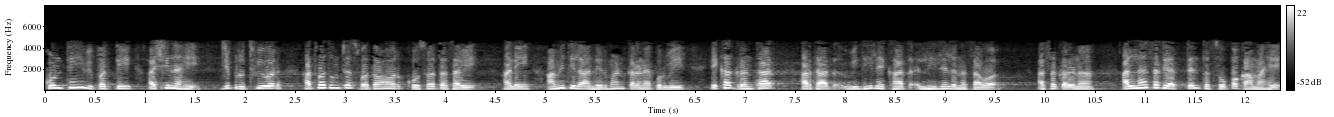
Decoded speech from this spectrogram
कोणतीही विपत्ती अशी नाही जी पृथ्वीवर अथवा तुमच्या स्वतःवर कोसळत असावी आणि आम्ही तिला निर्माण करण्यापूर्वी एका ग्रंथात अर्थात विधिलेखात लिहिलेलं नसावं असं करणं अल्लासाठी अत्यंत सोपं काम आहे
